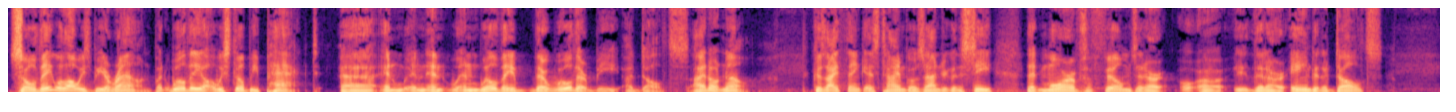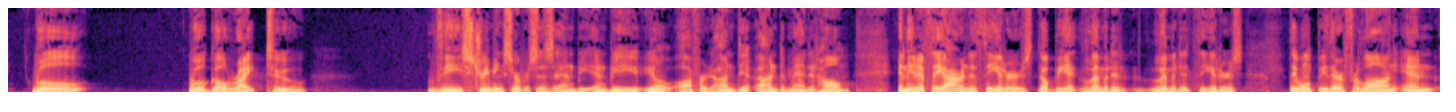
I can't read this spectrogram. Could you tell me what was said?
So they will always be around, but will they always still be packed? Uh, and, and and and will they there will there be adults? I don't know because I think as time goes on, you're going to see that more of the films that are uh, that are aimed at adults will will go right to the streaming services and be and be you know offered on de- on demand at home. And even if they are in the theaters, they'll be at limited limited theaters. They won't be there for long, and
